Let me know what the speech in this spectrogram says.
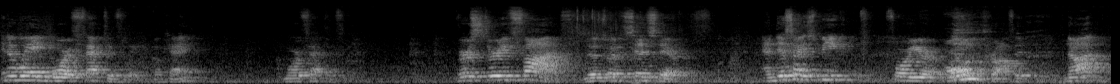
in a way, more effectively, okay? More effectively. Verse 35, notice what it says there. And this I speak for your own profit, not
